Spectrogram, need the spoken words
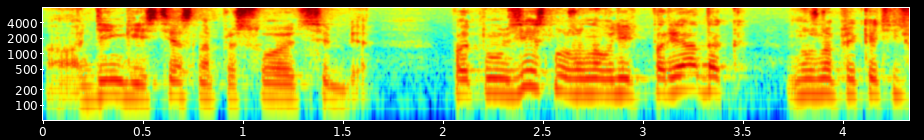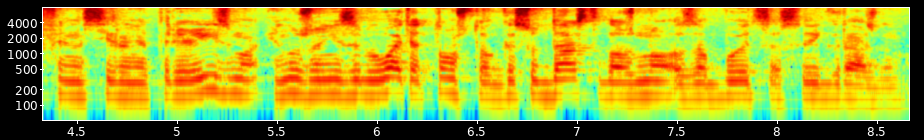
э, деньги, естественно, присвоят себе. Поэтому здесь нужно наводить порядок, нужно прекратить финансирование терроризма, и нужно не забывать о том, что государство должно заботиться о своих гражданах.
